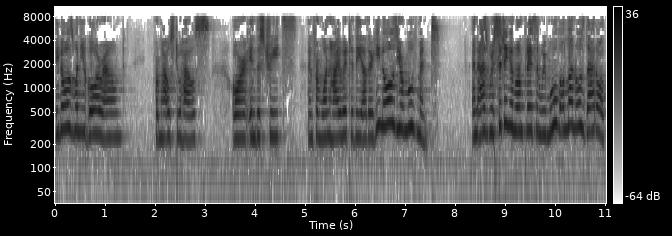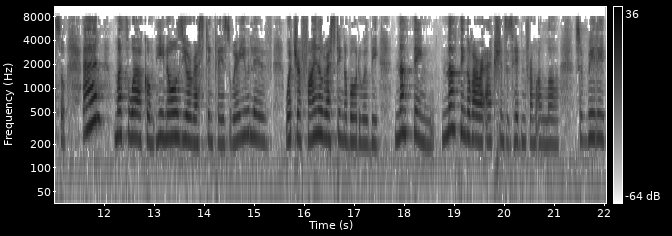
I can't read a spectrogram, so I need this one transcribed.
He knows when you go around from house to house, or in the streets, and from one highway to the other. He knows your movement. And as we're sitting in one place and we move, Allah knows that also. And mathwakum, He knows your resting place, where you live, what your final resting abode will be. Nothing, nothing of our actions is hidden from Allah. So really,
